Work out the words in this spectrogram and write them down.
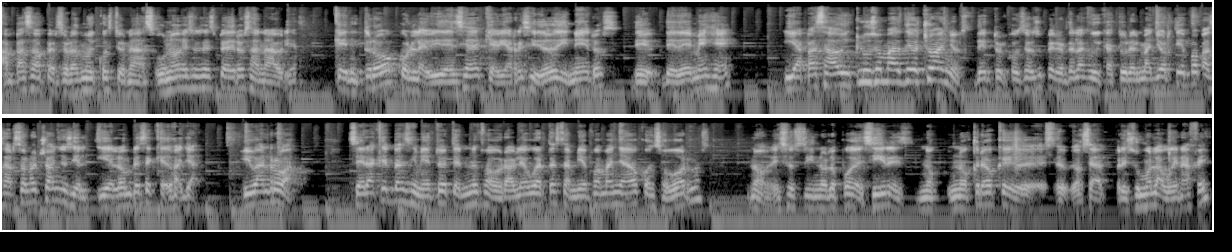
han pasado personas muy cuestionadas. Uno de esos es Pedro Zanabria, que entró con la evidencia de que había recibido dineros de, de DMG y ha pasado incluso más de ocho años dentro del Consejo Superior de la Judicatura. El mayor tiempo a pasar son ocho años y el, y el hombre se quedó allá. Iván Roa, ¿será que el vencimiento de términos favorable a Huertas también fue amañado con sobornos? No, eso sí no lo puedo decir. no, no creo que, o sea, presumo la buena fe.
